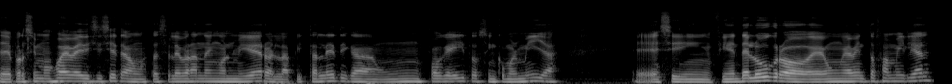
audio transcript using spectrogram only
este próximo jueves 17 vamos a estar celebrando en Hormiguero, en la pista atlética, un fogueíto 5 millas, eh, sin fines de lucro, es un evento familiar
